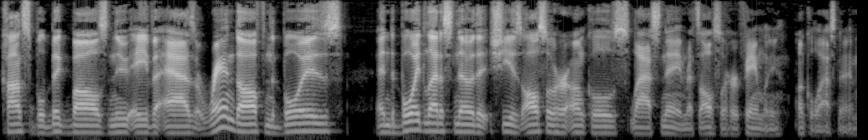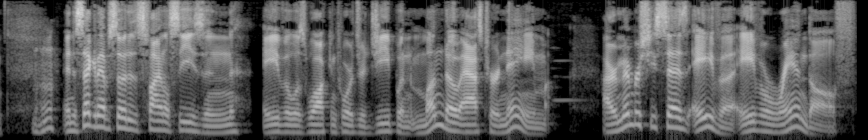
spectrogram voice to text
Constable Big Balls knew Ava as Randolph, and the boys and the Boyd let us know that she is also her uncle's last name. That's also her family uncle last name. Mhm. In the second episode of this final season, Ava was walking towards her jeep when Mundo asked her name. I remember she says Ava, Ava Randolph.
